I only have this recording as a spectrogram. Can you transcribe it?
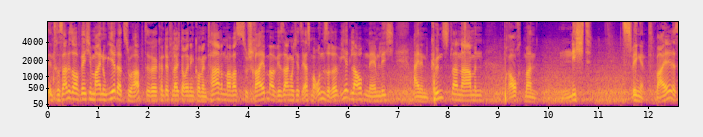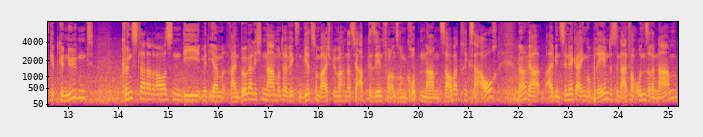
Interessant ist auch, welche Meinung ihr dazu habt. Da könnt ihr vielleicht auch in den Kommentaren mal was zu schreiben, aber wir sagen euch jetzt erstmal unsere. Wir glauben nämlich, einen Künstlernamen braucht man nicht zwingend, weil es gibt genügend Künstler da draußen, die mit ihrem rein bürgerlichen Namen unterwegs sind. Wir zum Beispiel machen das ja abgesehen von unserem Gruppennamen Zaubertrickser auch. Ne, wir Albin Zinecker, Ingo Brehm, das sind einfach unsere Namen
